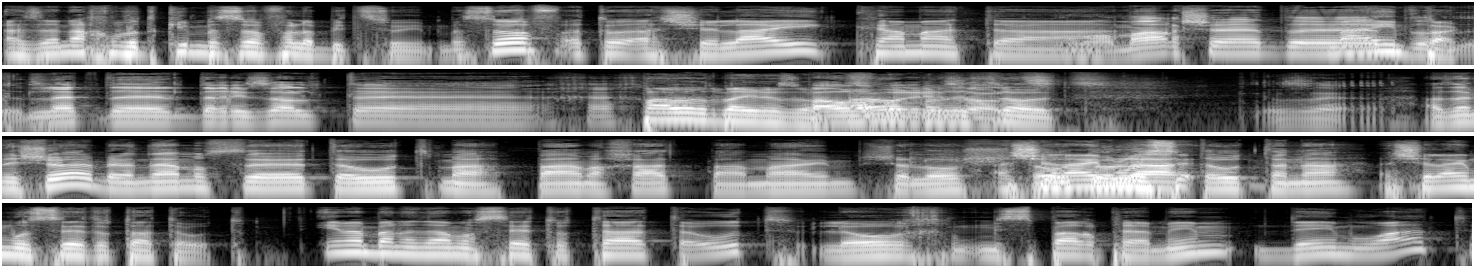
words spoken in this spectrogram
אז אנחנו בודקים בסוף על הביצועים. בסוף, את- השאלה היא כמה אתה... הוא אמר ש... מה האימפקט? let the- the result... אה, powered by result. Power- Power results. results. זה- אז אני שואל, בן אדם עושה טעות, מה, פעם אחת, פעמיים, שלוש, טעות גדולה, עושה- טעות קטנה? השאלה אם הוא עושה את אותה טעות. אם הבן אדם עושה את אותה טעות לאורך מספר פעמים, די מועט,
